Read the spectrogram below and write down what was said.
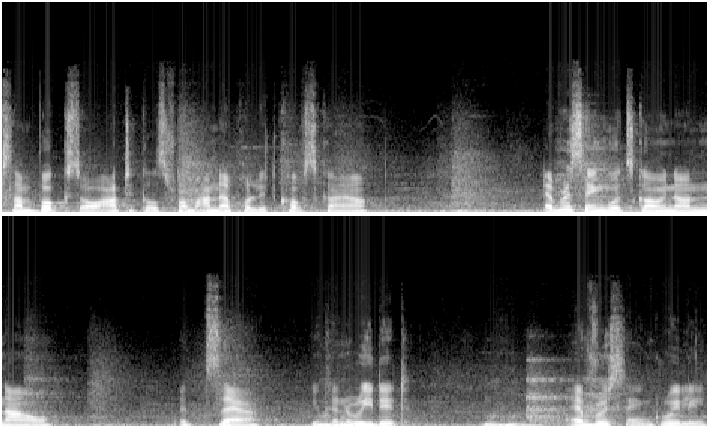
some books or articles from Anna Politkovskaya, everything what's going on now, it's there. You can mm-hmm. read it. Mm-hmm. Everything really,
